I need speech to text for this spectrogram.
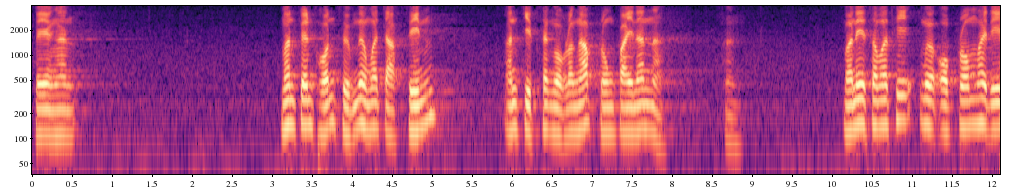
เป็นอย่างนั้น มันเป็นผลสืบเนื่องมาจากศีลอันจิตสงบระงับลงไปนั้นน่ะ มานี้สมาธิเมื่ออบรมให้ดี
